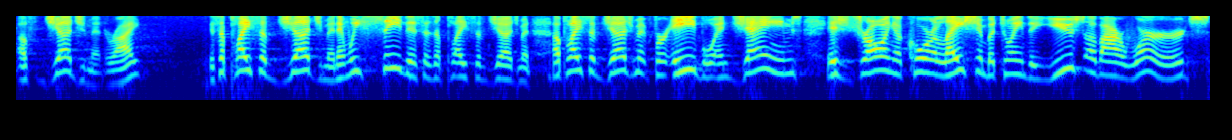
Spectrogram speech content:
of judgment, right? It's a place of judgment, and we see this as a place of judgment, a place of judgment for evil. And James is drawing a correlation between the use of our words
